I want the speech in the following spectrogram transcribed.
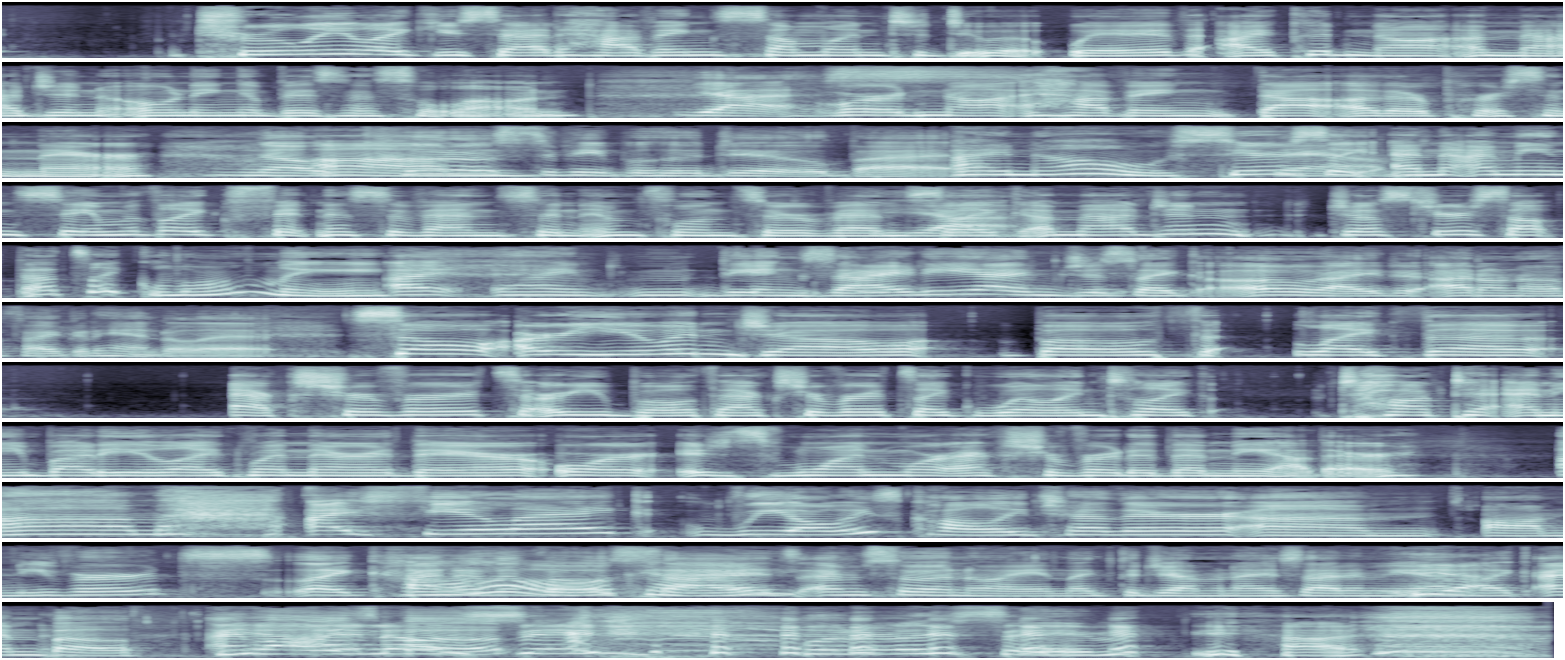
truly, like you said, having someone to do it with, I could not imagine owning a business alone. Yes. Or not having that other person there. No, Um, kudos to people who do, but I know, seriously. Damn. And I mean, same with like fitness events and influencer events. Yeah. Like, imagine just yourself. That's like lonely. I, I the anxiety, I'm just like, oh, I, I don't know if I could handle it. so, are you and Joe both like the extroverts? Are you both extroverts, like willing to like talk to anybody like when they're there, or is one more extroverted than the other? Um, I feel like we always call each other um omniverts, like kind of the Oh, both okay. sides. I'm so annoying, like the Gemini side of me. I'm like, I'm both. I'm yeah, I know. both. Same, literally same. Yeah,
